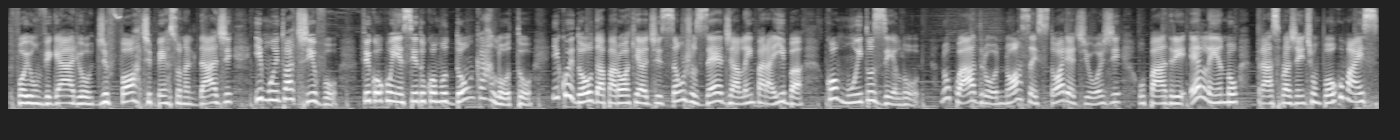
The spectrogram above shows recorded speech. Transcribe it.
Foi um vigário de forte personalidade e muito ativo. Ficou conhecido como Dom Carloto e cuidou da paróquia de São José de Além Paraíba com muito zelo. No quadro Nossa História de hoje, o padre Heleno traz para a gente um pouco mais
